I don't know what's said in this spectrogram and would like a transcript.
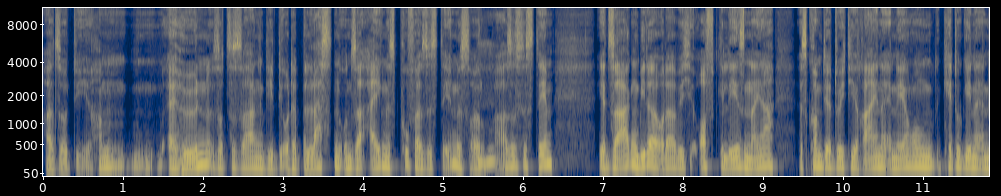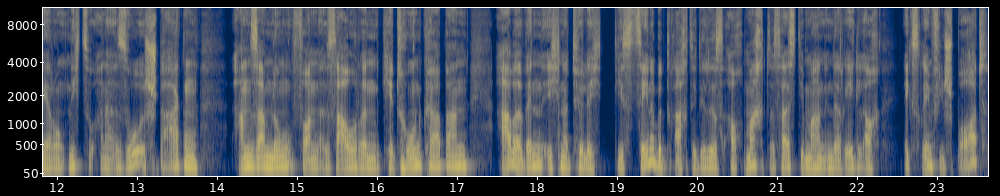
also die haben erhöhen sozusagen die oder belasten unser eigenes Puffersystem, das Säurebasissystem. Mhm. Jetzt sagen wieder, oder habe ich oft gelesen, naja, es kommt ja durch die reine Ernährung, ketogene Ernährung, nicht zu einer so starken Ansammlung von sauren Ketonkörpern. Aber wenn ich natürlich die Szene betrachte, die das auch macht, das heißt, die machen in der Regel auch extrem viel Sport.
